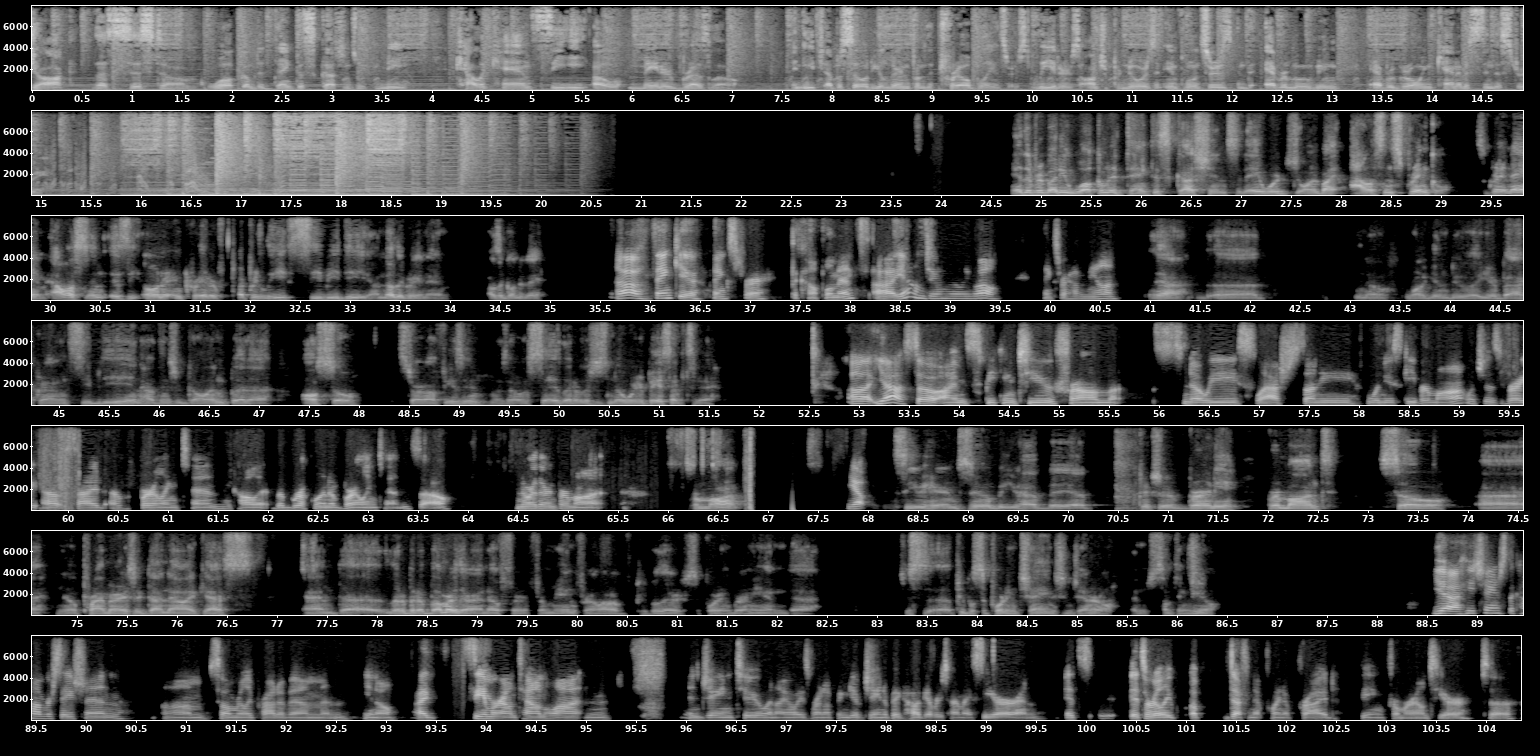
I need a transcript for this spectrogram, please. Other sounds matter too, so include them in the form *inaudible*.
Shock the system. Welcome to Dank Discussions with me, Calican CEO Maynard Breslow. In each episode, you'll learn from the trailblazers, leaders, entrepreneurs, and influencers in the ever moving, ever growing cannabis industry. Hey everybody. Welcome to Dank Discussions. Today, we're joined by Allison Sprinkle. It's a great name. Allison is the owner and creator of Pepper Lee CBD. Another great name. How's it going today? Oh, thank you. Thanks for the compliments. Uh, yeah, I'm doing really well. Thanks for having me on. Yeah. Uh, you know, want to get into uh, your background in CBD and how things are going, but uh, also start off easy. As I always say, let others just know where you're based out today. Uh, yeah, so I'm speaking to you from snowy slash sunny Winooski, Vermont, which is right outside of Burlington. They call it the Brooklyn of Burlington. So northern Vermont. Vermont. Yep. I can see you here in Zoom, but you have a, a picture of Bernie, Vermont. So, uh, you know, primaries are done now, I guess. And uh, a little bit of bummer there, I know, for, for me and for a lot of people there supporting Bernie and uh, just uh, people supporting change in general and something new. Yeah, he changed the conversation. Um, so I'm really proud of him. And, you know, I see him around town a lot and, and Jane too. And I always run up and give Jane a big hug every time I see her. And it's, it's a really a definite point of pride being from around here to,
